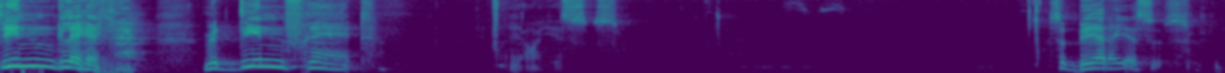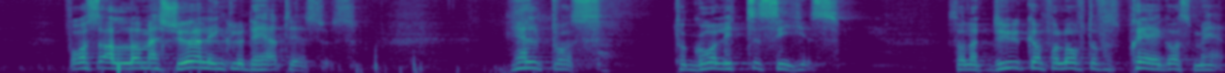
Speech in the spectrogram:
din glede, med din fred. Ja, Jesus. Så ber jeg Jesus for oss alle, og meg sjøl inkludert, Jesus. Hjelp oss til å gå litt til sides, sånn at du kan få lov til å prege oss mer.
